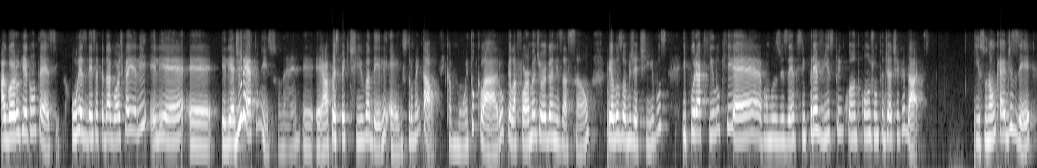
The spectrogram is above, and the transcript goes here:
Agora, o que acontece? O residência pedagógica ele, ele, é, é ele é direto nisso, né? É, é, a perspectiva dele é instrumental, fica muito claro pela forma de organização, pelos objetivos e por aquilo que é, vamos dizer assim, previsto enquanto conjunto de atividades. Isso não quer dizer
